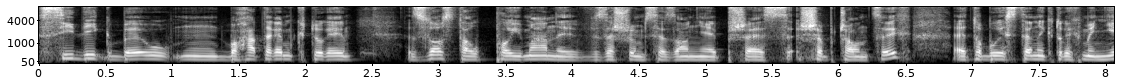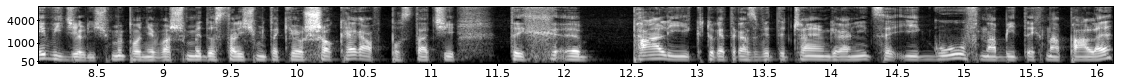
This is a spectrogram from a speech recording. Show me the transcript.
Sidik był mm, bohaterem, który został pojmany w zeszłym sezonie przez szepczących. E, to były sceny, których my nie widzieliśmy, ponieważ my dostaliśmy takiego szokera w postaci tych e, pali, które teraz wytyczają granice i głów nabitych na pale,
